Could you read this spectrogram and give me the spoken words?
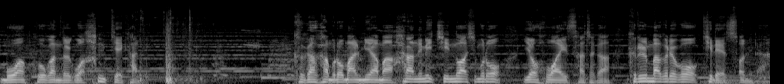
모압 고관들과 함께 가니 그가 감으로 말미암아 하나님이 진노하심으로 여호와의 사자가 그를 막으려고 길에 서니라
